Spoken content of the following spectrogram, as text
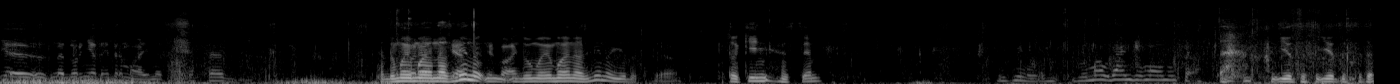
Є на дурні та й тримаємо. Це Я думаю, ми на зміну, думаю, ми на зміну їдуть. То кінь з цим Думав день, думав ну все. їде, їде туди.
